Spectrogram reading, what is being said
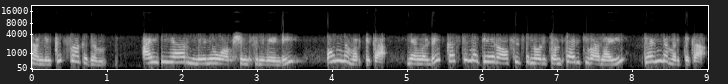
താങ്കൾക്ക് സ്വാഗതം. ഐ ഡി ആർ മെനു ഓപ്ഷൻസിന് വേണ്ടി ഒന്നമർത്തുക. ഞങ്ങളുടെ കസ്റ്റമർ കെയർ ഓഫീസറിനോട് സംസാരിക്കുവാനായി രണ്ടമർത്തുക.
